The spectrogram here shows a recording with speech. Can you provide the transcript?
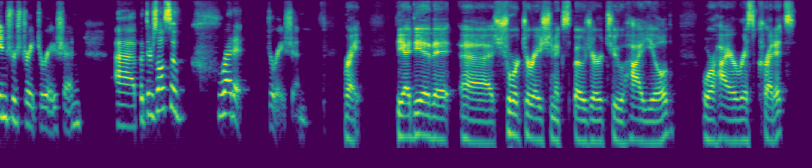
interest rate duration. Uh, but there's also credit duration. Right. The idea that uh, short duration exposure to high yield or higher risk credits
